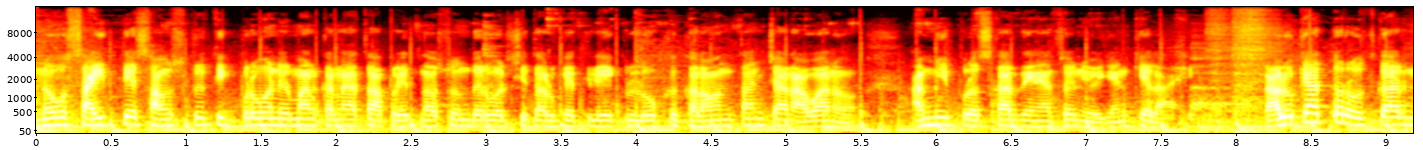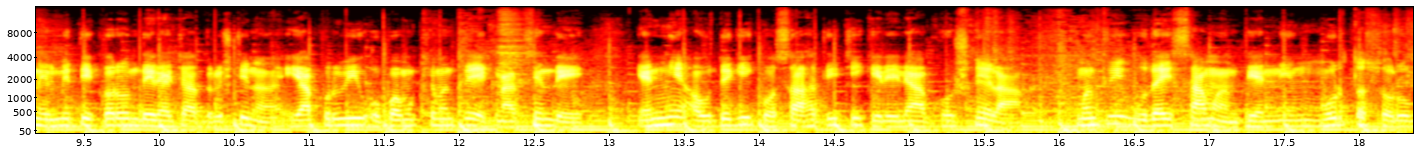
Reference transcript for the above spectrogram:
नवसाहित्य सांस्कृतिक पर्व निर्माण करण्याचा प्रयत्न असून दरवर्षी तालुक्यातील एक लोक कलावंतांच्या नावानं आम्ही पुरस्कार देण्याचं नियोजन केलं आहे. तालुक्यात रोजगार निर्मिती करून देण्याच्या दृष्टीनं यापूर्वी उपमुख्यमंत्री एकनाथ शिंदे यांनी औद्योगिक वसाहतीची केलेल्या घोषणेला मंत्री उदय सामंत यांनी मूर्त स्वरूप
